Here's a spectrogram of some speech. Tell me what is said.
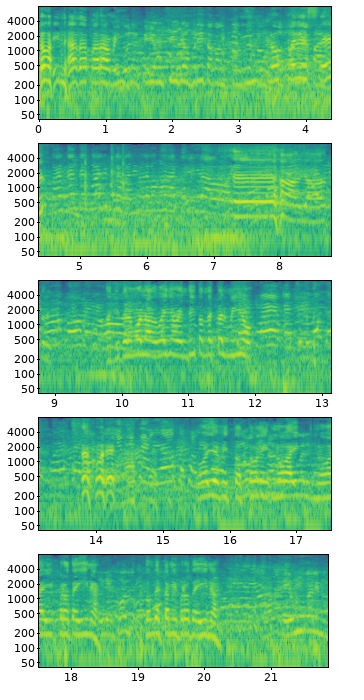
no hay nada para mí. Bueno, él pidió un chillo frito con, con, con No puede ser. Salgan de Wally porque a Wally no le vamos a dar comida hoy. Eh, adiantre. Aquí tenemos la dueña bendita, ¿dónde está el mío? Se fue, el chico se fue. Se fue. Se salió, se salió. Oye, mis tostones, no hay, no hay proteína. ¿Dónde está mi proteína? Y un jugo de limón.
